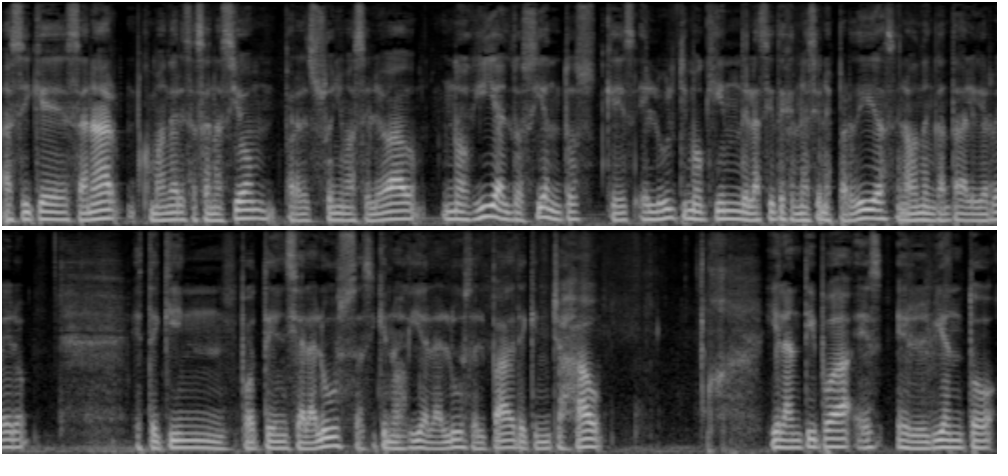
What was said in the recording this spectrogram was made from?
Así que sanar, comandar esa sanación para el sueño más elevado. Nos guía el 200, que es el último kin de las siete generaciones perdidas en la onda encantada del guerrero. Este kin potencia la luz, así que nos guía la luz del Padre, Kin Chahao. Y el antípoda es el viento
